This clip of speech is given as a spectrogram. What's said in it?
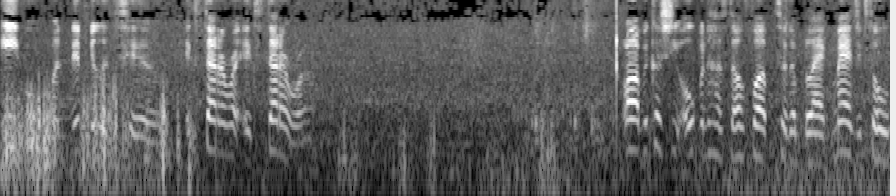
evil, manipulative, etc., etc. All because she opened herself up to the black magic. So,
